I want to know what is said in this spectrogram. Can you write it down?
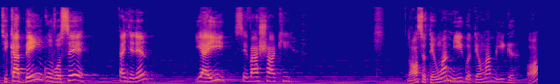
Ficar bem com você. Está entendendo? E aí você vai achar que nossa, eu tenho um amigo, eu tenho uma amiga. Ó.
